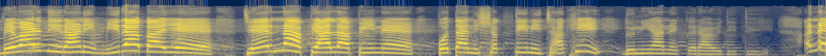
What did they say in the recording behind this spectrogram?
મેવાડની રાણી મીરાબાઈએ ઝેરના પ્યાલા પીને પોતાની શક્તિની ઝાંખી દુનિયાને કરાવી દીધી. અને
